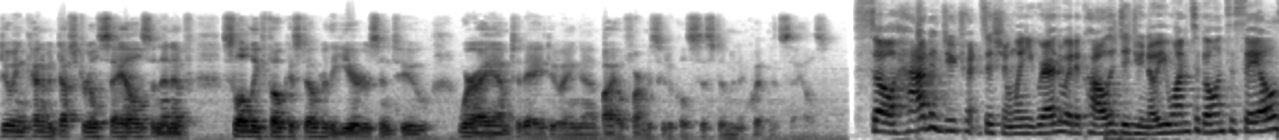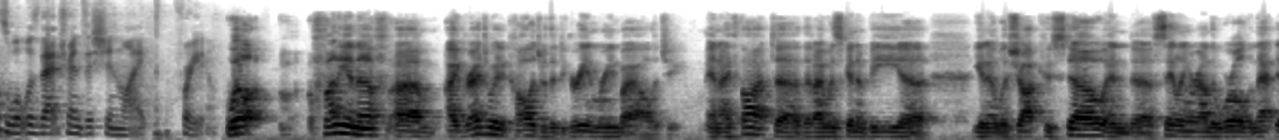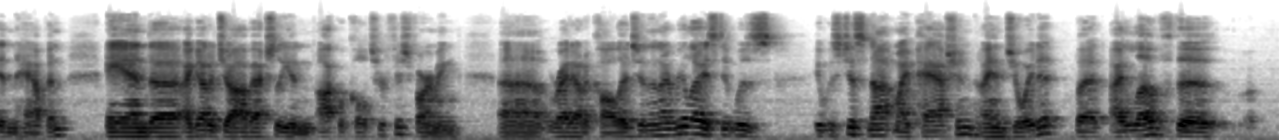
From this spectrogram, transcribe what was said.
doing kind of industrial sales and then have slowly focused over the years into where I am today doing biopharmaceutical system and equipment sales. So, how did you transition when you graduated college? Did you know you wanted to go into sales? What was that transition like for you? Well, funny enough, um, I graduated college with a degree in marine biology, and I thought uh, that I was going to be, uh, you know, with Jacques Cousteau and uh, sailing around the world, and that didn't happen. And uh, I got a job actually in aquaculture, fish farming, uh, right out of college, and then I realized it was it was just not my passion. I enjoyed it, but I love the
